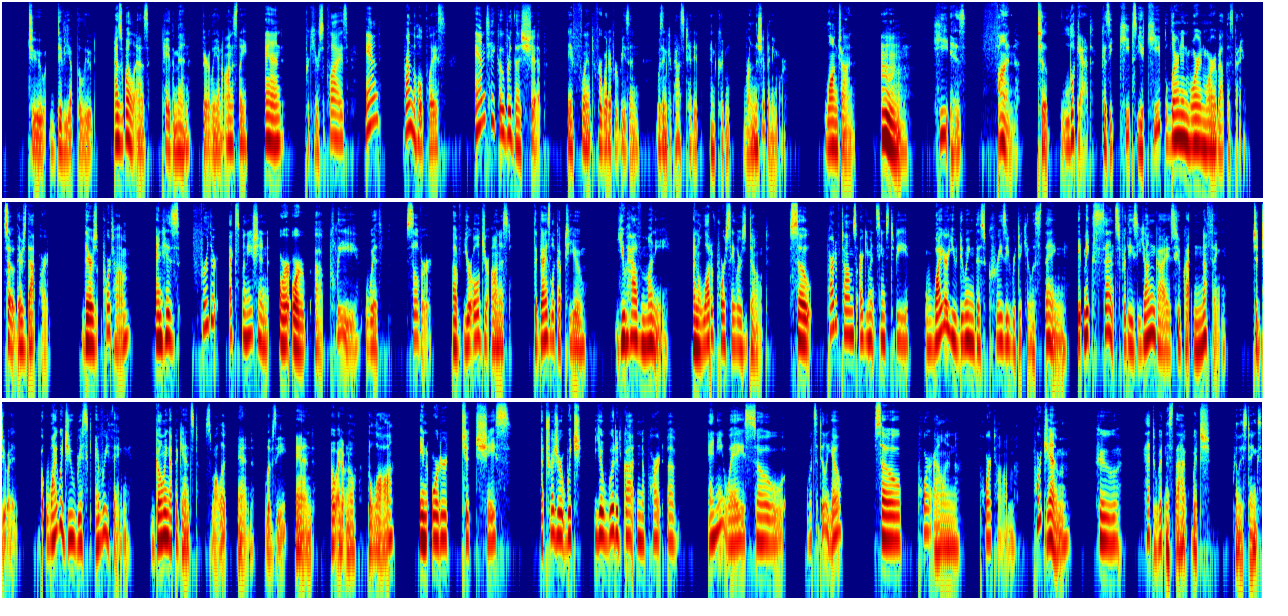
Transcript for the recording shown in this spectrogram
to divvy up the loot, as well as pay the men fairly and honestly, and procure supplies, and run the whole place, and take over the ship if Flint, for whatever reason, was incapacitated and couldn't run the ship anymore. Long John, mm, he is fun to look at because he keeps you keep learning more and more about this guy. So there's that part. There's poor Tom and his further explanation or or uh, plea with Silver of you're old, you're honest, the guys look up to you. You have money, and a lot of poor sailors don't. So part of Tom's argument seems to be why are you doing this crazy, ridiculous thing? It makes sense for these young guys who've got nothing to do it, but why would you risk everything going up against Smollett and Livesey and, oh, I don't know, the law in order to chase a treasure which you would have gotten a part of anyway. So, what's the dealio? So, poor Alan, poor Tom, poor Jim, who had to witness that, which really stinks,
